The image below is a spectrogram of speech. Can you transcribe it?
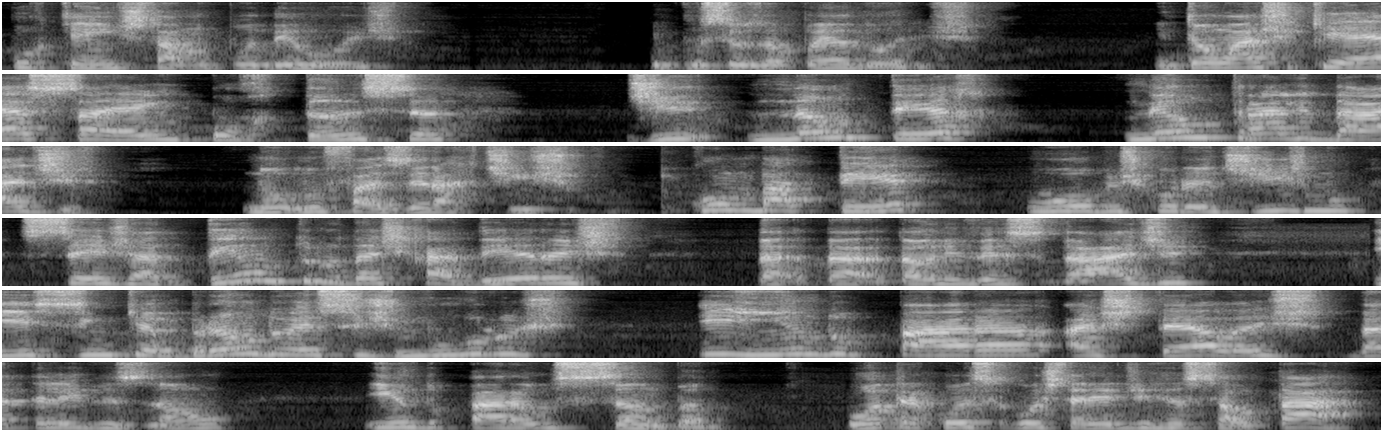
por quem está no poder hoje e por seus apoiadores. Então, acho que essa é a importância de não ter neutralidade no, no fazer artístico. Combater o obscurantismo, seja dentro das cadeiras da, da, da universidade, e sim quebrando esses muros e indo para as telas da televisão, indo para o samba. Outra coisa que eu gostaria de ressaltar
